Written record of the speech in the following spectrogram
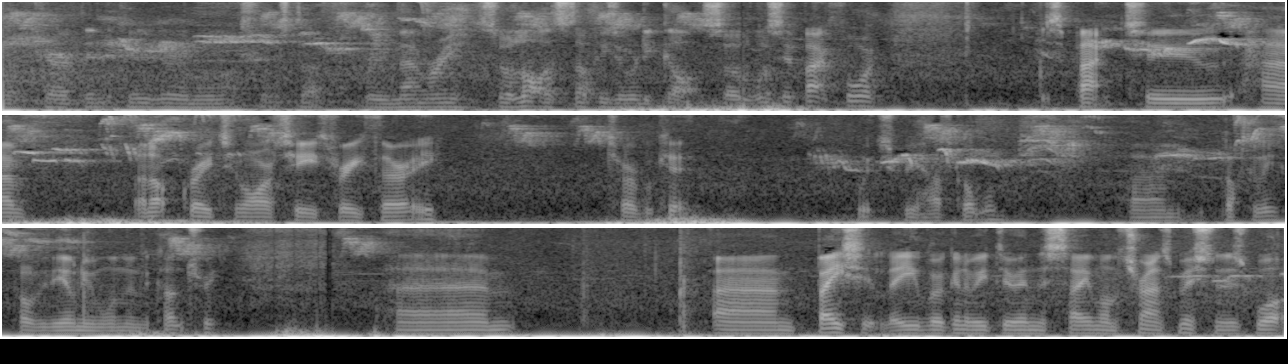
the curved indicator and all that sort of stuff through memory. So a lot of stuff he's already got. So what's it back for? It's back to have an upgrade to RT330 turbo kit, which we have got one. Um, luckily, probably the only one in the country. Um, and basically we're going to be doing the same on the transmission as what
